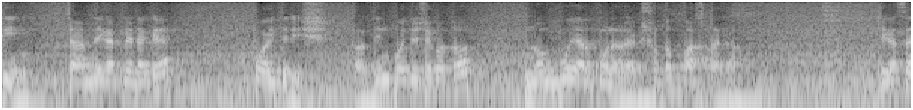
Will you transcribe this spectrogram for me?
তিন, চার দিয়ে কাটলে এটাকে পঁয়ত্রিশ। তাহলে তিন পঁয়ত্রিশে কত? নব্বই আর পনেরো, একশত পাঁচ টাকা। ঠিক আছে?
